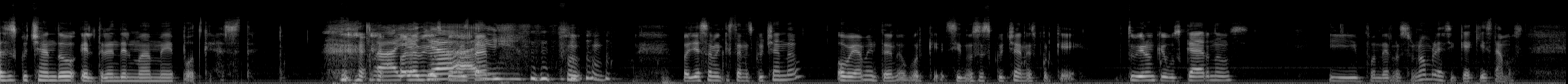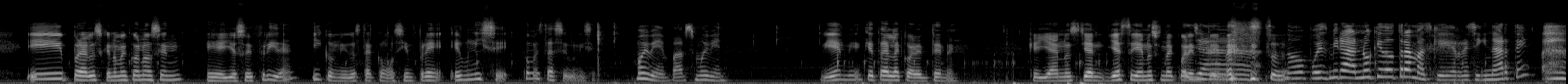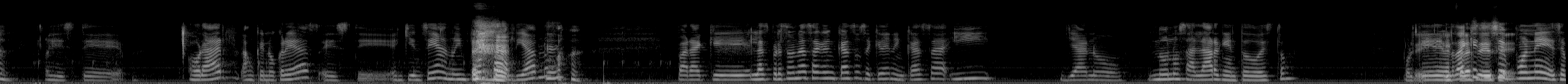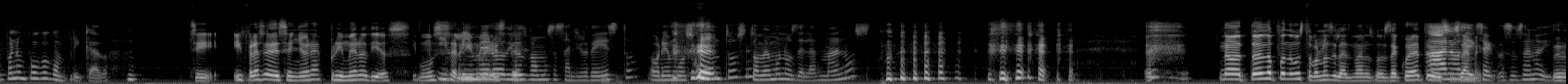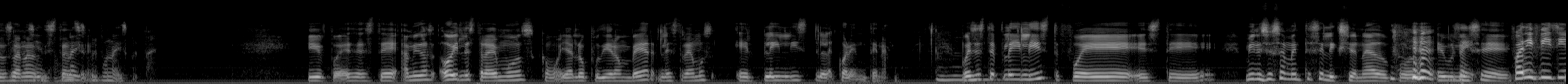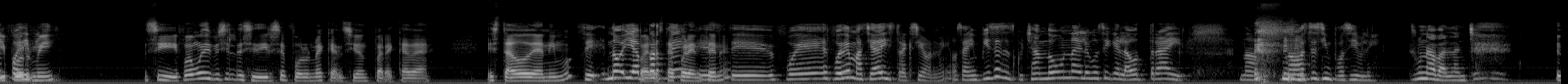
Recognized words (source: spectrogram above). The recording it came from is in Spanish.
Estás escuchando el Tren del Mame podcast. Ay, Hola ay, amigos, ¿cómo están? pues ya saben que están escuchando. Obviamente, ¿no? Porque si nos escuchan es porque tuvieron que buscarnos y poner nuestro nombre, así que aquí estamos. Y para los que no me conocen, eh, yo soy Frida y conmigo está como siempre Eunice. ¿Cómo estás, Eunice? Muy bien, Paps, muy bien. Bien, bien. ¿Qué tal la cuarentena? Que ya no es, ya, ya esto ya no es una cuarentena. Ya, esto- No, pues mira, no queda otra más que resignarte, este, orar, aunque no creas, este, en quien sea, no importa, al diablo, para que las personas hagan caso, se queden en casa y ya no, no nos alarguen todo esto. Porque de verdad que sí se pone, se pone un poco complicado. Sí, y frase de señora, primero Dios. Y, Vamos a y salir de primero esta. Dios vamos a salir de esto, oremos juntos, tomémonos de las manos. No, todos no podemos tomarnos de las manos, pues acuérdate de Ah, no, Susana. sí, exacto, Susana a distancia. Susana a siento, Una distancia. disculpa, una disculpa. Y pues, este, amigos, hoy les traemos, como ya lo pudieron ver, les traemos el playlist de la cuarentena. Pues este playlist fue, este, minuciosamente seleccionado por Eunice Sí, Fue difícil, y fue por mí. difícil. Sí, fue muy difícil decidirse por una canción para cada estado de ánimo. Sí, no, y aparte, cuarentena. este, fue, fue demasiada distracción, ¿eh? O sea, empiezas escuchando una y luego sigue la otra y... No, no, esto es imposible. Es una avalancha.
